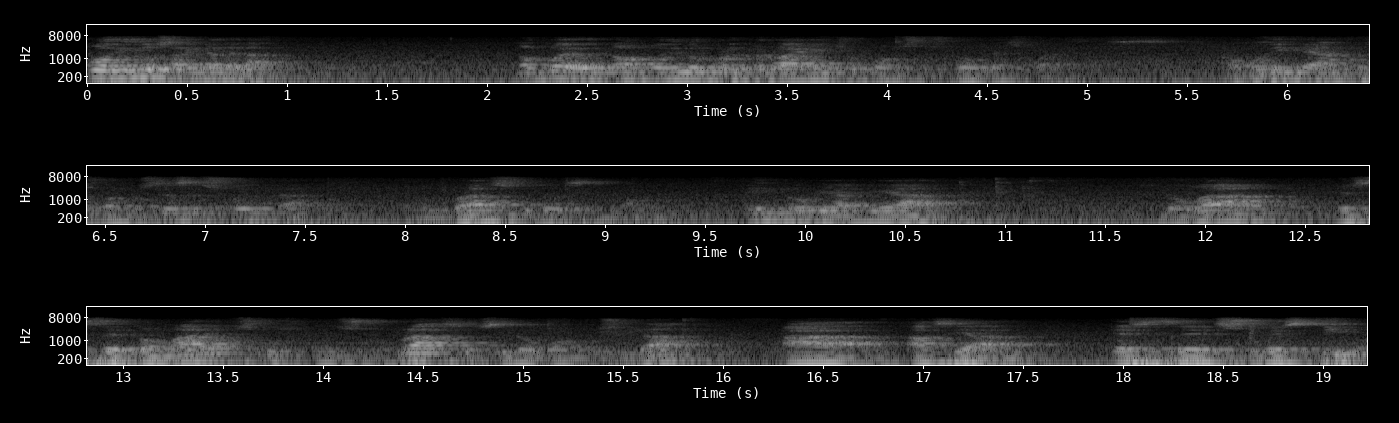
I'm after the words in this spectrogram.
podido salir adelante. No, puede, no ha podido porque lo ha hecho con sus propias antes, cuando usted se suelta en el brazo del Señor, Él lo va a guiar, lo va a tomar en sus, brazos y lo conducirá hacia este, su destino.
